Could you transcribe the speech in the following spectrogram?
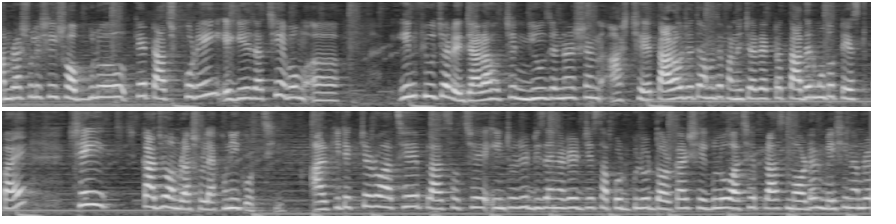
আমরা আসলে সেই সবগুলোকে টাচ করেই এগিয়ে যাচ্ছি এবং ইন ফিউচারে যারা হচ্ছে নিউ জেনারেশন আসছে, তারাও যাতে আমাদের ফার্নিচারের একটা তাদের মতো টেস্ট পায়, সেই কাজও আমরা আসলে এখনই করছি। আর্কিটেকচারও আছে প্লাস হচ্ছে ইন্টেরিয়র ডিজাইনারের যে সাপোর্টগুলোর দরকার, সেগুলোও আছে প্লাস মডার্ন মেশিন আমরা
